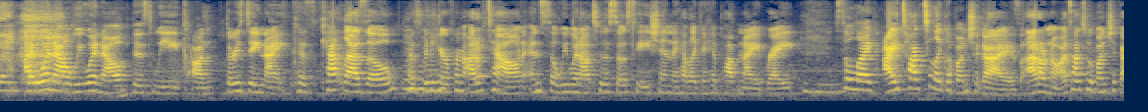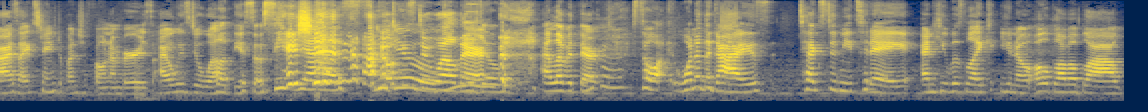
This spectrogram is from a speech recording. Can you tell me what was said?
I went out. We went out this week on Thursday night because Cat Lazo has been Mhm. here from out of town, and so we went out to the association. They have like a hip hop night, right? Mm-hmm. So like, I talked to like a bunch of guys. I don't know. I talked to a bunch of guys. I exchanged a bunch of phone numbers. I always do well at the association. Yes, I you always do. do well there. do. I love it there. So one of the guys texted me today, and he was like, you know, oh blah blah blah.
